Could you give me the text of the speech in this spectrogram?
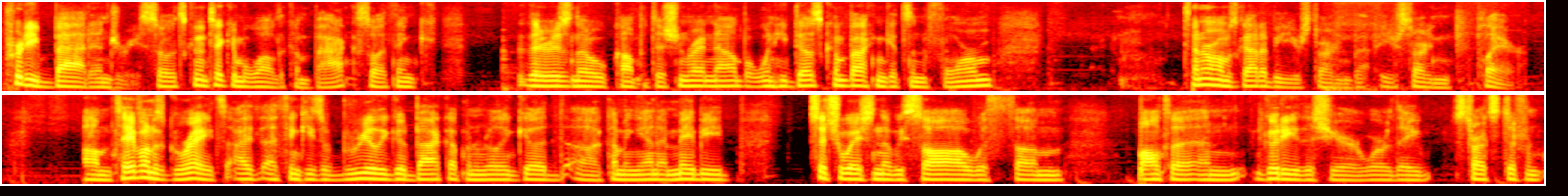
pretty bad injury. So it's going to take him a while to come back. So I think there is no competition right now. But when he does come back and gets in form, Tinnerholm's got to be your starting your starting player. Um, Tayvon is great. I, I, think he's a really good backup and really good uh, coming in. And maybe situation that we saw with um, Malte and Goody this year, where they starts different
